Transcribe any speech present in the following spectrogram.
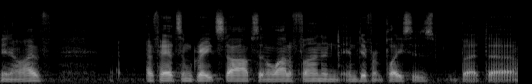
you know, I've I've had some great stops and a lot of fun in, in different places, but uh,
